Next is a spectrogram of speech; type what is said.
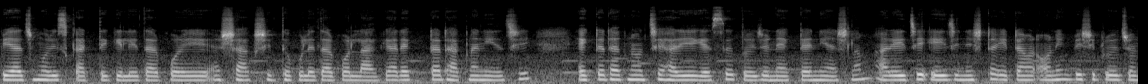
পেঁয়াজ মরিচ কাটতে গেলে, তারপরে শাক সিদ্ধ করলে তারপর লাগে। আর একটা ঢাকনা নিয়েছি। একটা ঢাকনা হচ্ছে হারিয়ে গেছে, তো এই জন্য একটাই নিয়ে আসলাম। আর এই যে, এই জিনিসটা, এটা আমার অনেক বেশি প্রয়োজন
